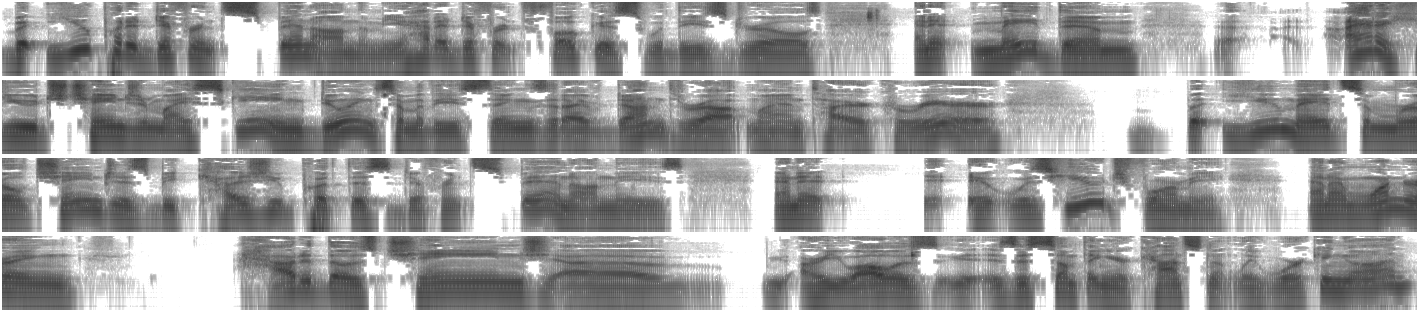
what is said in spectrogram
but you put a different spin on them. You had a different focus with these drills, and it made them I had a huge change in my skiing doing some of these things that I've done throughout my entire career. But you made some real changes because you put this different spin on these. And it, it, it was huge for me. And I'm wondering, how did those change? Uh, are you always, is this something you're constantly working on?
